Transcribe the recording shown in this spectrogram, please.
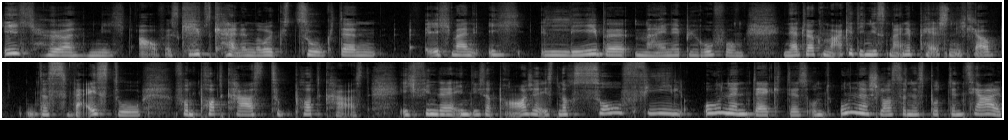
ich höre nicht auf. Es gibt keinen Rückzug, denn ich meine, ich lebe meine Berufung. Network Marketing ist meine Passion. Ich glaube, das weißt du von Podcast zu Podcast. Ich finde, in dieser Branche ist noch so viel unentdecktes und unerschlossenes Potenzial,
